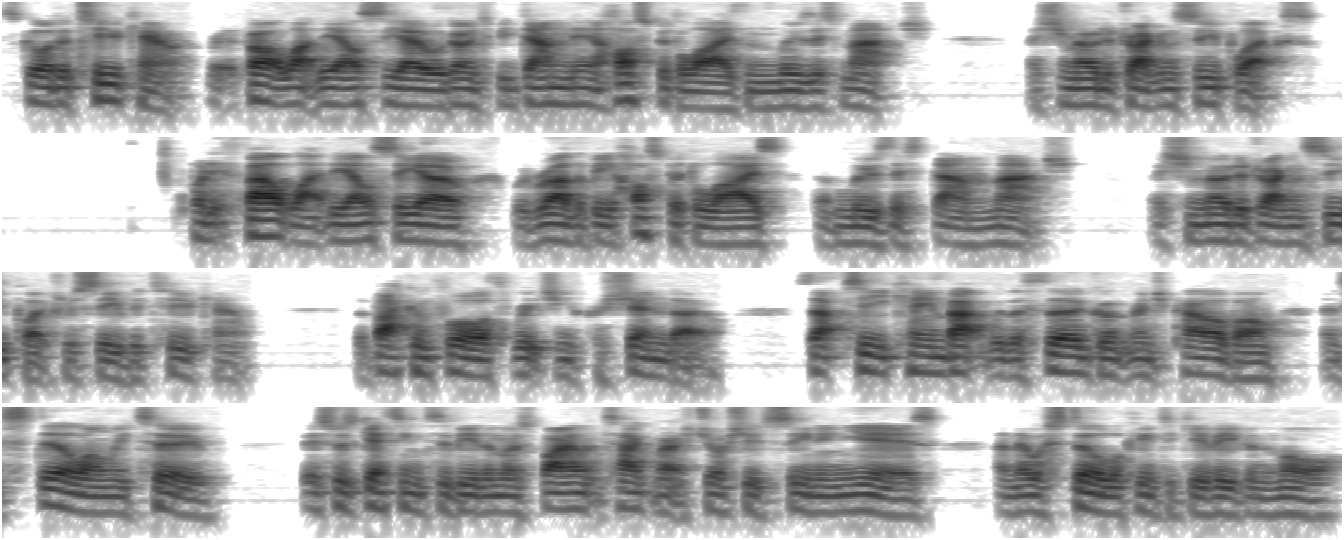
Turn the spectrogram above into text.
scored a two count, but it felt like the LCO were going to be damn near hospitalised and lose this match. A Shimoda Dragon suplex. But it felt like the LCO would rather be hospitalised than lose this damn match. A Shimoda Dragon suplex received a two count. The back and forth reaching a crescendo. Zap T came back with a third gut wrench powerbomb and still only two. This was getting to be the most violent tag match Joshi had seen in years, and they were still looking to give even more.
